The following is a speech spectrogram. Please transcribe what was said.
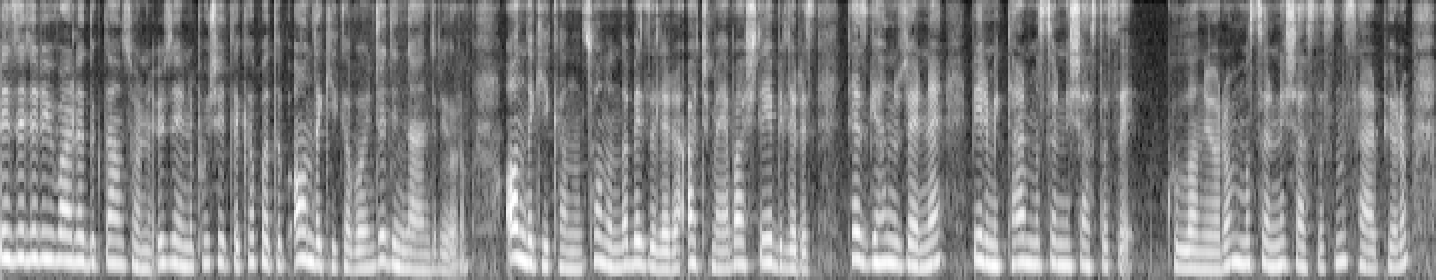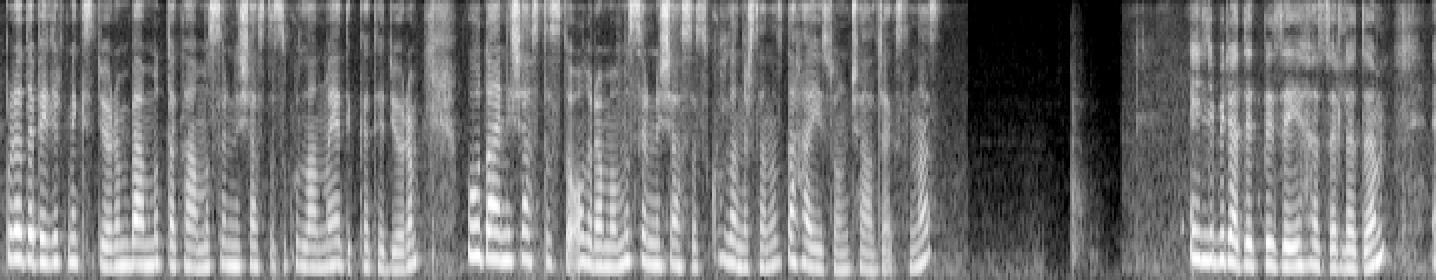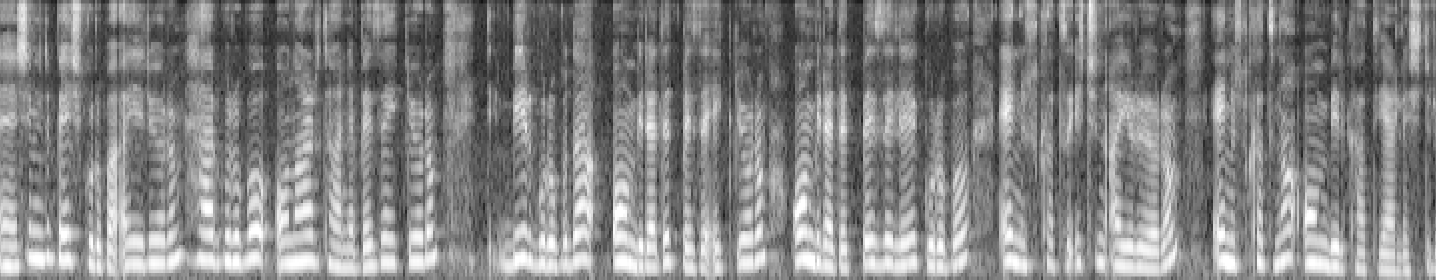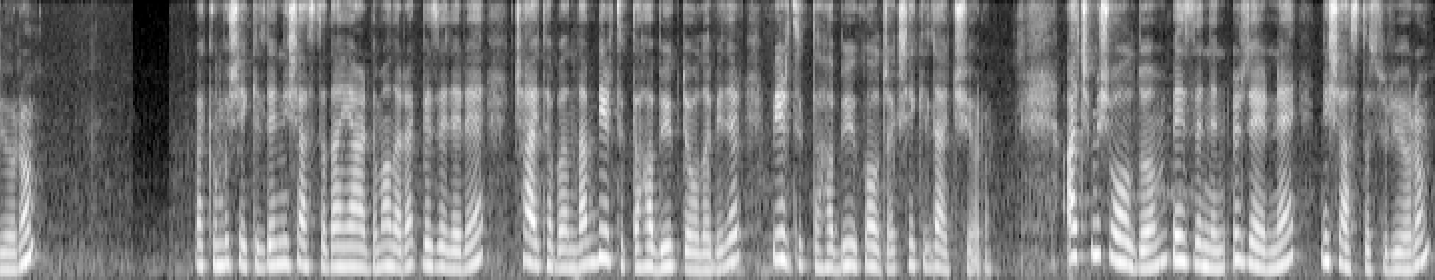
Bezeleri yuvarladıktan sonra üzerini poşetle kapatıp 10 dakika boyunca dinlendiriyorum. 10 dakikanın sonunda bezeleri açmaya başlayabiliriz. Tezgahın üzerine bir miktar mısır nişastası kullanıyorum. Mısır nişastasını serpiyorum. Burada belirtmek istiyorum. Ben mutlaka mısır nişastası kullanmaya dikkat ediyorum. Buğday nişastası da olur ama mısır nişastası kullanırsanız daha iyi sonuç alacaksınız. 51 adet bezeyi hazırladım. Ee, şimdi 5 gruba ayırıyorum. Her grubu 10'ar tane beze ekliyorum. Bir grubu da 11 adet beze ekliyorum. 11 adet bezeli grubu en üst katı için ayırıyorum. En üst katına 11 kat yerleştiriyorum. Bakın bu şekilde nişastadan yardım alarak bezeleri çay tabağından bir tık daha büyük de olabilir. Bir tık daha büyük olacak şekilde açıyorum. Açmış olduğum bezenin üzerine nişasta sürüyorum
